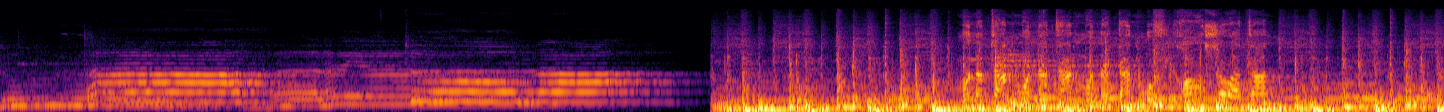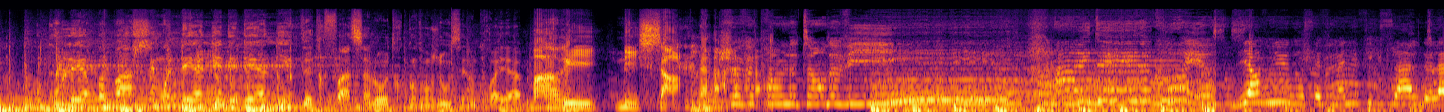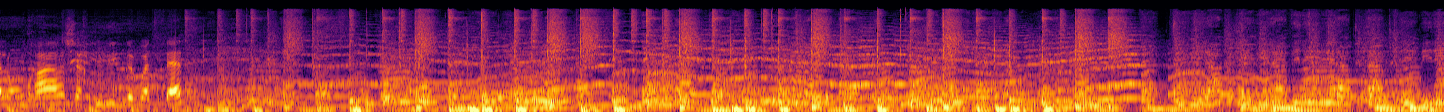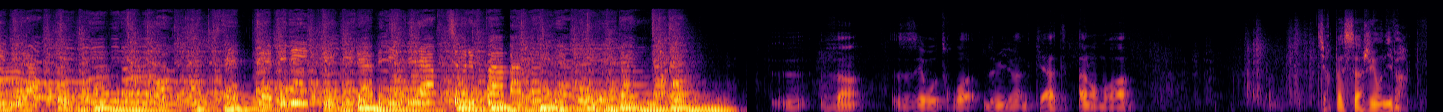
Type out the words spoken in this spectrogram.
Monatan, monatan, monatan, mo fin rang so atan Mon coulé à papa, c'est moi dernier des derniers D'être face à l'autre quand on joue, c'est incroyable. Marie Nissa. Je veux prendre le temps de vivre, cette magnifique salle de l'Alhambra, cher public de voix de fête. Euh, 20 03 2024 Alhambra. Tire passage et on y va.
